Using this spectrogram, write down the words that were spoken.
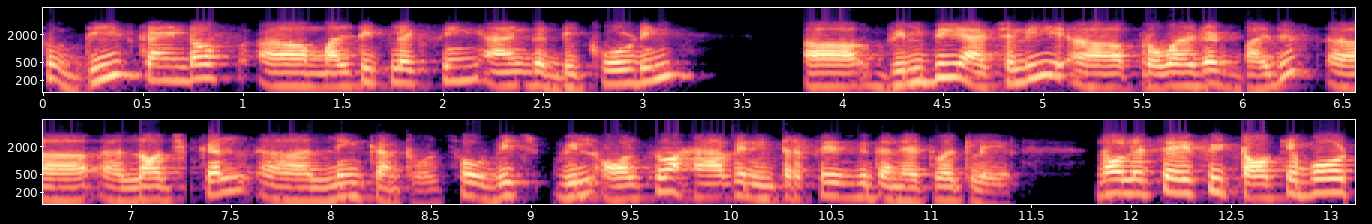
So these kind of multiplexing and the decoding uh, will be actually uh, provided by this uh, logical link control. So which will also have an interface with the network layer. Now let's say if we talk about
